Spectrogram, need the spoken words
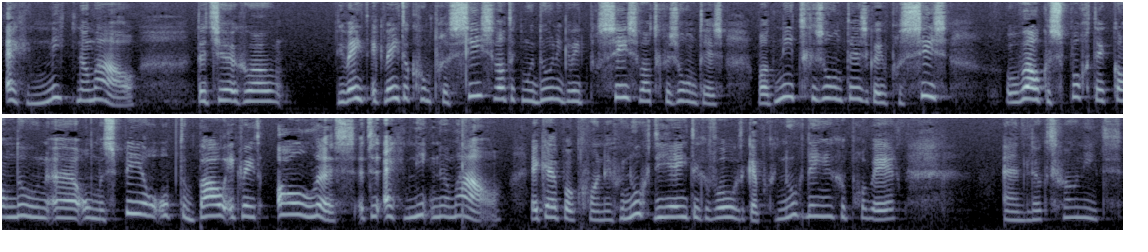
Echt niet normaal. Dat je gewoon. Je weet, ik weet ook gewoon precies wat ik moet doen. Ik weet precies wat gezond is. Wat niet gezond is. Ik weet precies welke sport ik kan doen uh, om mijn spieren op te bouwen. Ik weet alles. Het is echt niet normaal. Ik heb ook gewoon genoeg diëten gevolgd. Ik heb genoeg dingen geprobeerd. En het lukt gewoon niet.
